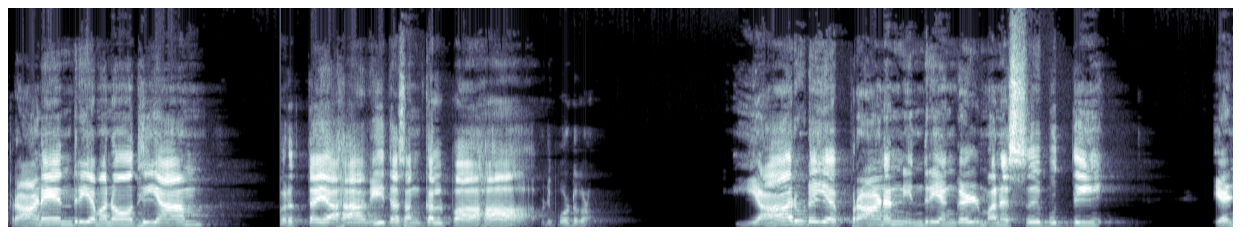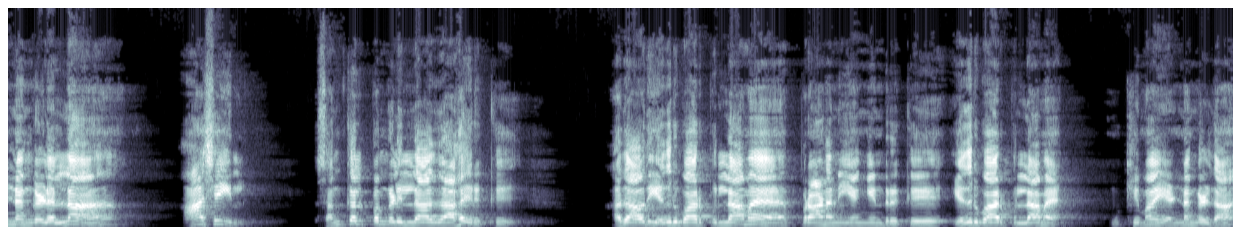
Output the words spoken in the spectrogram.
பிராணேந்திரிய மனோதியாம் விற்த்தையா வீதசங்கல்பாக அப்படி போட்டுக்கணும். யாருடைய பிராணன் இந்திரியங்கள் மனசு புத்தி எண்ணங்கள் எல்லாம் ஆசையில் சங்கல்பங்கள் இல்லாததாக இருக்குது அதாவது எதிர்பார்ப்பு இல்லாமல் பிராணன் இயங்கின்றிருக்கு. எதிர்பார்ப்பு இல்லாமல் முக்கியமாக எண்ணங்கள் தான்.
